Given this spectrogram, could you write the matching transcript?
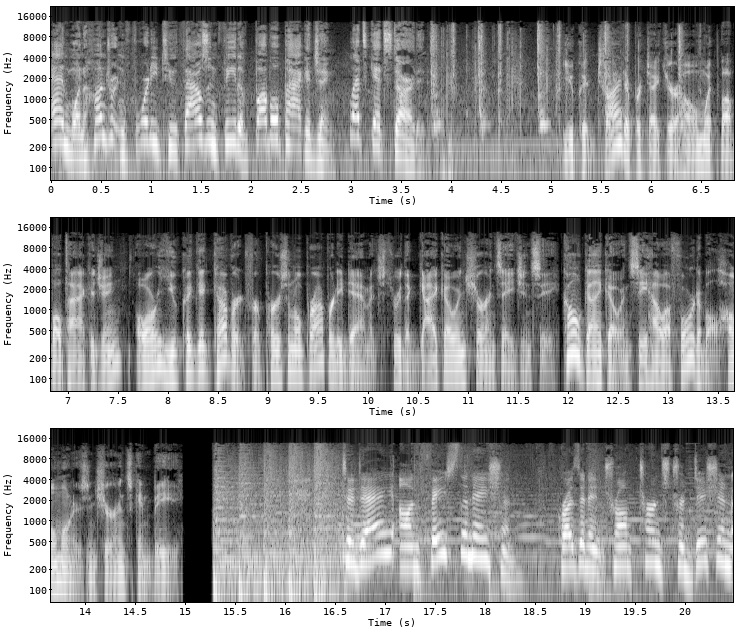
and 142,000 feet of bubble packaging. Let's get started. You could try to protect your home with bubble packaging, or you could get covered for personal property damage through the Geico Insurance Agency. Call Geico and see how affordable homeowners insurance can be. Today on Face the Nation, President Trump turns tradition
